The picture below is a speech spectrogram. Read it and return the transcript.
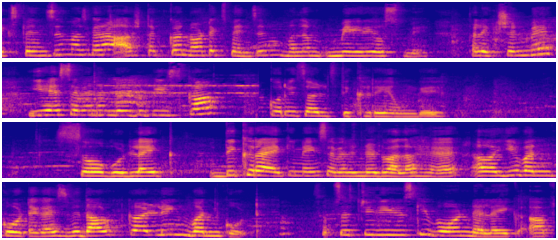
एक्सपेंसिव मस्कारा आज तक का नॉट एक्सपेंसिव मतलब मेरे उसमें कलेक्शन में ये है सेवन हंड्रेड रुपीज़ का। आपको रिज़ल्ट दिख रहे होंगे। सो गुड लाइक दिख रहा है कि नहीं सेवन हंड्रेड वाला है। uh, ये वन कोट है guys without curling one coat सबसे अच्छी चीज़ इसकी बॉन्ड है लाइक आप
